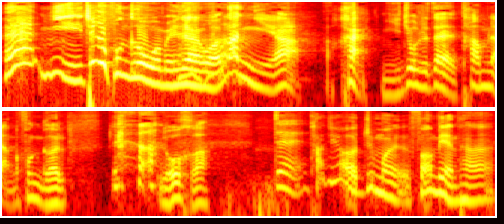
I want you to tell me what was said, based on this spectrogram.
哎，你这个风格我没见过，那你啊，嗨，你就是在他们两个风格柔和，对，他就要这么方便他。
